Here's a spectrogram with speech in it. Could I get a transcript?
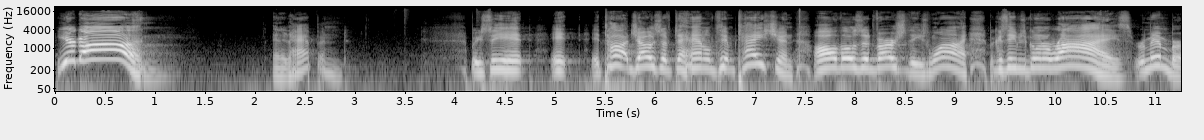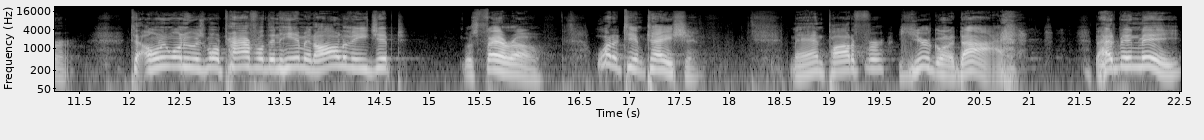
you're gone. And it happened. But you see, it, it, it taught Joseph to handle temptation, all those adversities. Why? Because he was going to rise. Remember, the only one who was more powerful than him in all of Egypt was Pharaoh. What a temptation man, Potiphar, you're going to die. That'd been me.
